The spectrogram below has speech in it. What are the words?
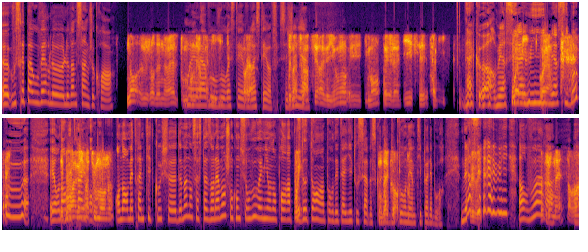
Euh, vous serez pas ouvert le, le 25, je crois. hein non, le jour de Noël, tout le monde est en là, vous, famille. vous restez, Voilà. vous restez off. C'est Demain génial. soir, c'est réveillon et dimanche et lundi, c'est famille. D'accord. Merci Ouais, voilà. Merci beaucoup. Et on en bon remettra. réveillon à tout le monde. On en remettra une petite couche euh, demain. Non, ça se passe dans la Manche. On compte sur vous, Rémi. On en prendra plus Oui. de temps hein, pour détailler tout ça parce que là, du coup, on est un petit peu à la bourre. Merci Oui, Rémi. Au revoir. Bonne journée. Au revoir.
